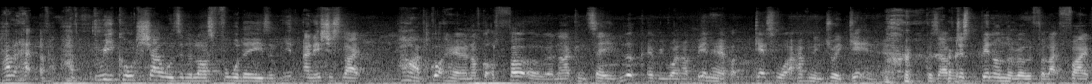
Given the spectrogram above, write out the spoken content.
Haven't had had three cold showers in the last four days, and, and it's just like, oh, I've got here and I've got a photo, and I can say, look, everyone, I've been here, but guess what? I haven't enjoyed getting here because I've just been on the road for like five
